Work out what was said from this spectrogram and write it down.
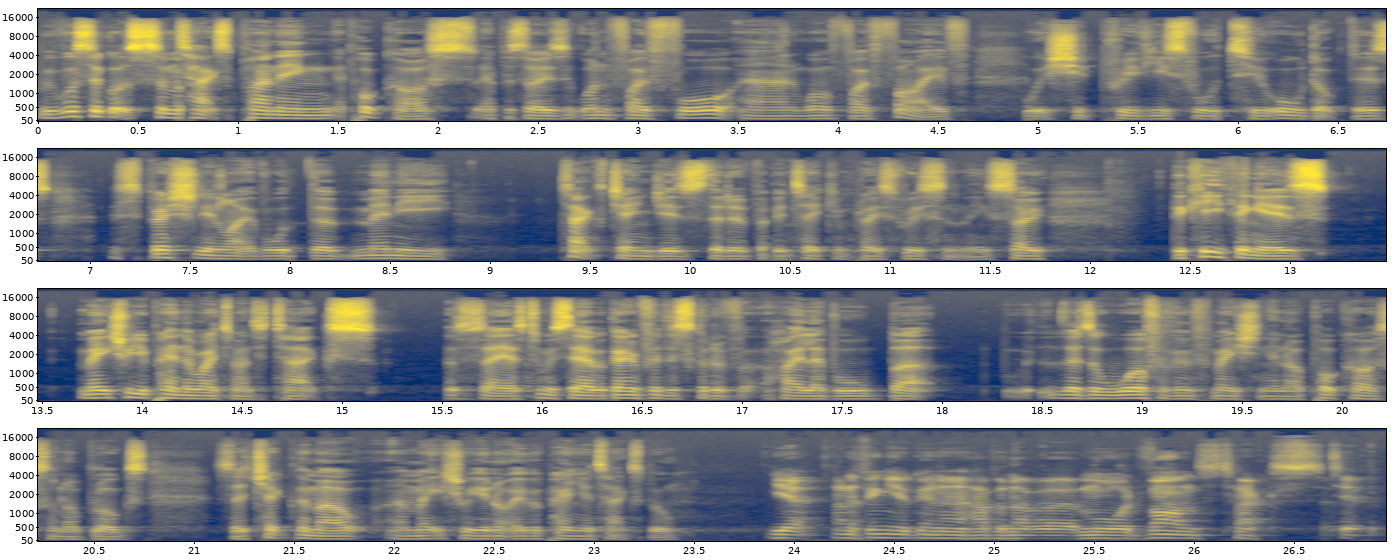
We've also got some tax planning podcasts episodes 154 and 155 which should prove useful to all doctors especially in light of all the many tax changes that have been taking place recently. So the key thing is make sure you're paying the right amount of tax. As i say as tommy said we're going for this sort of high level but there's a wealth of information in our podcasts and our blogs so check them out and make sure you're not overpaying your tax bill Yeah, and I think you're going to have another more advanced tax tip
